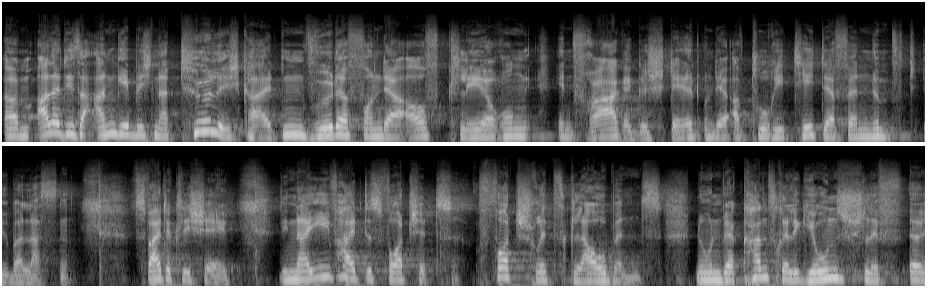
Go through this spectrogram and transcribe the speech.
Ähm, alle diese angeblich Natürlichkeiten würde von der Aufklärung in Frage gestellt und der Autorität der Vernunft überlassen. Zweite Klischee, die Naivheit des Fortschritts, Fortschrittsglaubens. Nun, wer Kants Religionsschrift äh,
